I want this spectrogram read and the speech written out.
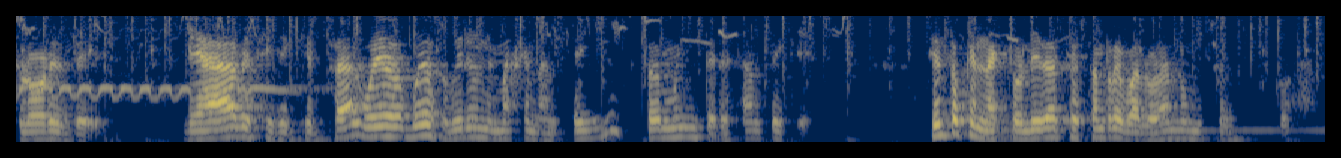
flores de, aves y de quetzal. Voy a, voy a subir una imagen al Facebook, está muy interesante que siento que en la actualidad se están revalorando mucho esas cosas.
